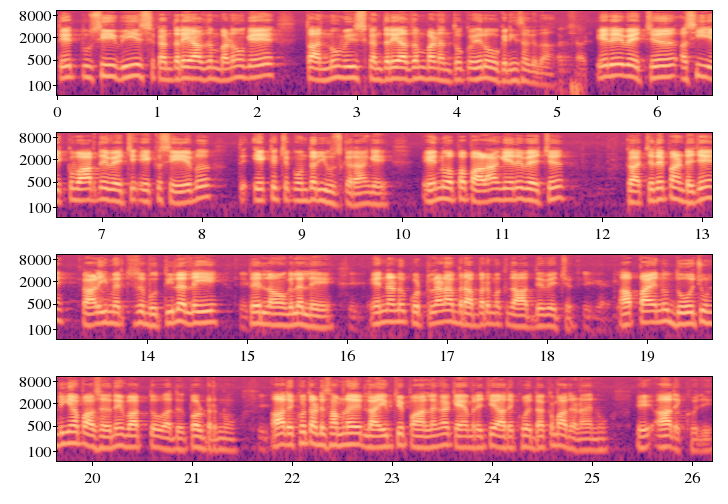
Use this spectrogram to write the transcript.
ਤੇ ਤੁਸੀਂ ਵੀ ਸਿਕੰਦਰ ਆਜ਼ਮ ਬਣੋਗੇ ਤੁਹਾਨੂੰ ਵੀ ਸਿਕੰਦਰ ਆਜ਼ਮ ਬਣਨ ਤੋਂ ਕੋਈ ਰੋਕ ਨਹੀਂ ਸਕਦਾ। ਇਹਦੇ ਵਿੱਚ ਅਸੀਂ ਇੱਕ ਵਾਰ ਦੇ ਵਿੱਚ ਇੱਕ ਸੇਬ ਤੇ ਇੱਕ ਚਕੁੰਦਰ ਯੂਜ਼ ਕਰਾਂਗੇ। ਇਹਨੂੰ ਆਪਾਂ ਪਾਲਾਂਗੇ ਇਹਦੇ ਵਿੱਚ। ਕੱਚ ਦੇ ਭਾਂਡੇ 'ਚ ਕਾਲੀ ਮਿਰਚ ਸਬੂਤੀ ਲੈ ਲਈ ਤੇ ਲੌਂਗ ਲੈ ਲਏ। ਇਹਨਾਂ ਨੂੰ ਕੁੱਟ ਲੈਣਾ ਬਰਾਬਰ ਮਕਦਾਰ ਦੇ ਵਿੱਚ। ਆਪਾਂ ਇਹਨੂੰ ਦੋ ਚੁੰਡੀਆਂ ਪਾ ਸਕਦੇ ਹਾਂ ਵੱਧ ਤੋਂ ਵੱਧ ਪਾਊਡਰ ਨੂੰ। ਆਹ ਦੇਖੋ ਤੁਹਾਡੇ ਸਾਹਮਣੇ ਲਾਈਵ 'ਚ ਪਾਣ ਲਾਂਗਾ ਕੈਮਰੇ 'ਚ ਆਹ ਦੇਖੋ ਇਦਾਂ ਘੁਮਾ ਦੇਣਾ ਇਹਨੂੰ। ਇਹ ਆਹ ਦੇਖੋ ਜੀ।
